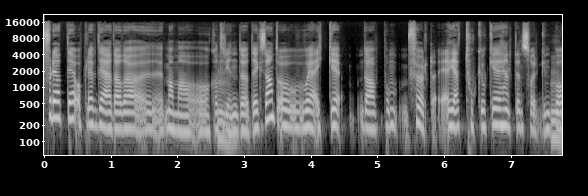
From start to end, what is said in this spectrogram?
Fordi at det opplevde jeg da, da mamma og Katrin døde, ikke sant? Og hvor jeg ikke da på, følte Jeg tok jo ikke helt den sorgen på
